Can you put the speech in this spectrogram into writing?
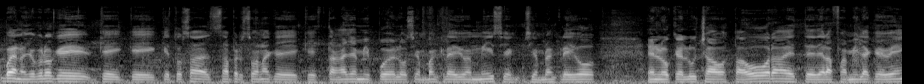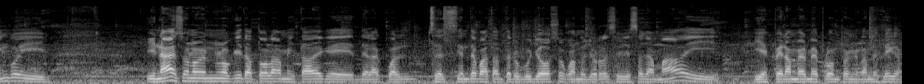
Bueno, yo creo que, que, que, que todas esas personas que, que están allá en mi pueblo siempre han creído en mí, siem- siempre han creído en lo que he luchado hasta ahora, este, de la familia que vengo y, y nada, eso no, no quita toda la amistad de, que, de la cual se siente bastante orgulloso cuando yo recibí esa llamada y, y esperan verme pronto en Grandes Ligas.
